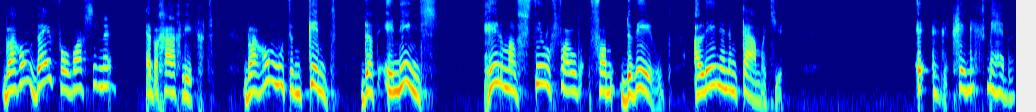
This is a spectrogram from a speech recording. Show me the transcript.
Waarom wij volwassenen hebben graag licht? Waarom moet een kind dat ineens helemaal stilvalt van de wereld, alleen in een kamertje, eh, eh, geen licht meer hebben.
